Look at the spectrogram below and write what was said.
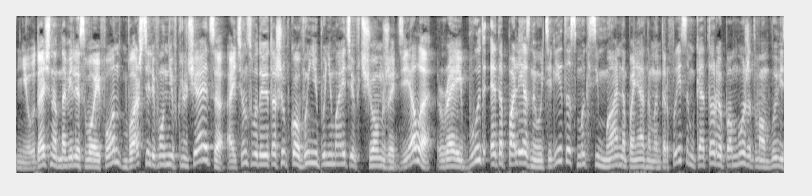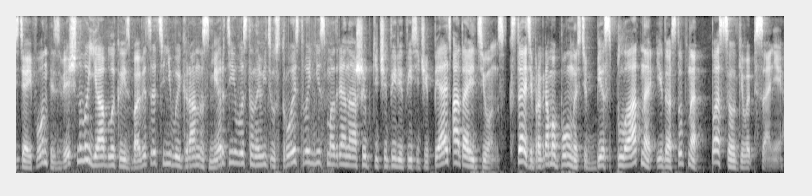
Неудачно обновили свой iPhone? Ваш телефон не включается? iTunes выдает ошибку, а вы не понимаете в чем же дело? Rayboot это полезная утилита с максимально понятным интерфейсом, который поможет вам вывести iPhone из вечного яблока, избавиться от синего экрана смерти и восстановить устройство, несмотря на ошибки 4005 от iTunes. Кстати, программа полностью бесплатна и доступна по ссылке в описании.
